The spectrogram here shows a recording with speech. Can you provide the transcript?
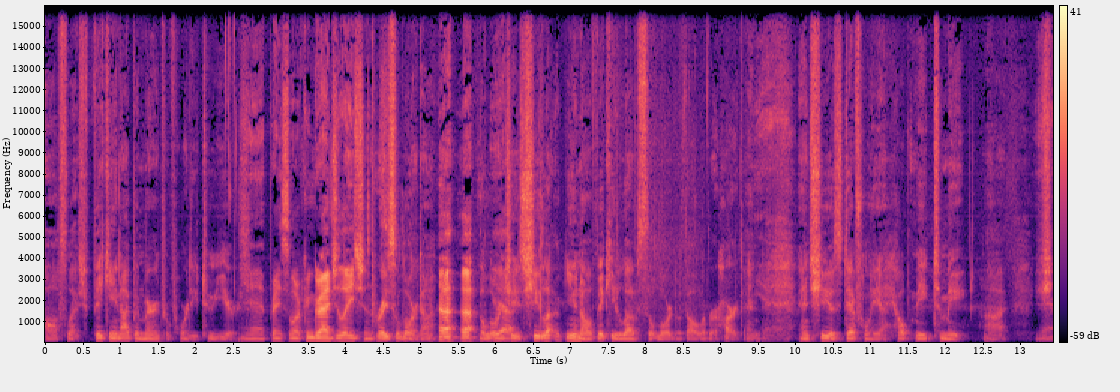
All flesh. Vicky and I've been married for 42 years. Yeah, praise the Lord. Congratulations. Praise the Lord, huh? the Lord yeah. Jesus. She, lo- you know, Vicky loves the Lord with all of her heart, and yeah. and she is definitely a helpmeet to me. Uh, yeah. She,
